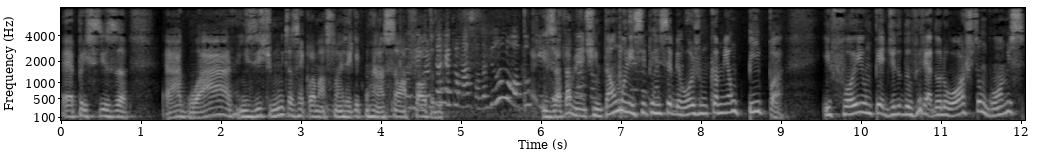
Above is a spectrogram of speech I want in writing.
É, precisa aguar, existe muitas reclamações aqui com relação à falta do... reclamação da Vila Lobo. Que Exatamente. Então o município recebeu hoje um caminhão pipa e foi um pedido do vereador Washington Gomes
